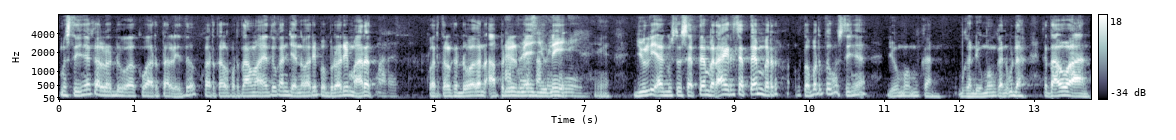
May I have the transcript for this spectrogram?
mestinya kalau dua kuartal itu, kuartal pertama itu kan Januari, Februari, Maret. Maret. Kuartal kedua kan April, April Mei, Juni. Juni. Ya. Juli, Agustus, September, akhir September, Oktober itu mestinya diumumkan. Bukan diumumkan, udah ketahuan.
